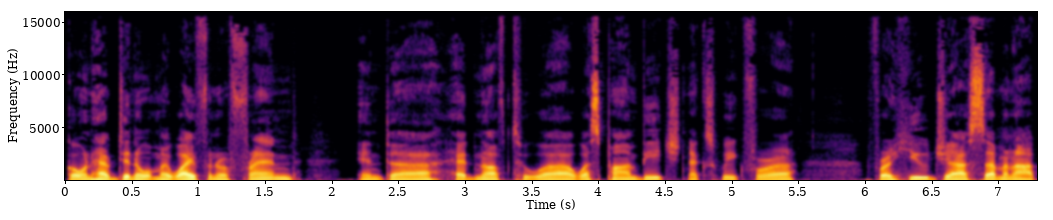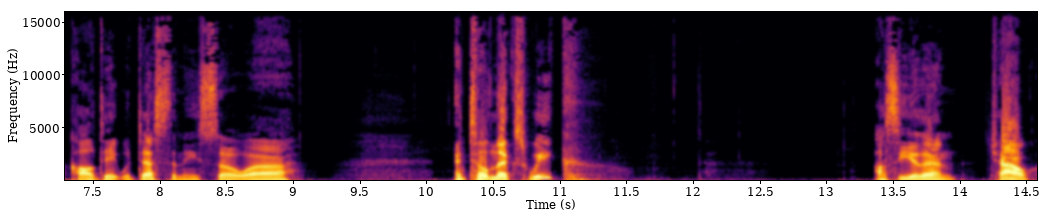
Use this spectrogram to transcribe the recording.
go and have dinner with my wife and her friend, and uh, heading off to uh, West Palm Beach next week for a for a huge uh, seminar called Date with Destiny. So uh, until next week. I'll see you then. Ciao.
